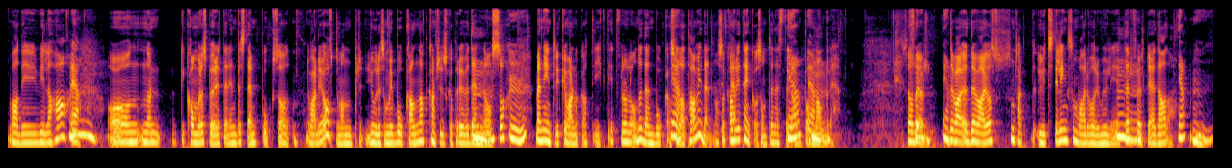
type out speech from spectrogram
hva de ville ha. Ja. Og når de kommer og spør etter en bestemt bok, så var det jo ofte man gjorde som i bokhandelen, at kanskje du skal prøve denne også. Men inntrykket var nok at de gikk dit for å låne den boka, så Ja. da tar vi den. Og så kan Ja. vi tenke oss om til neste gang på den Ja. andre. Så For- det, ja. det, var, det var jo som sagt utstilling som var våre muligheter, følte jeg da, da. Ja. Mm.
